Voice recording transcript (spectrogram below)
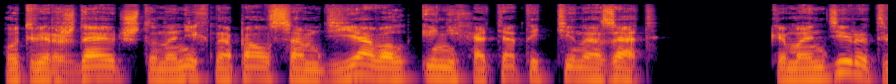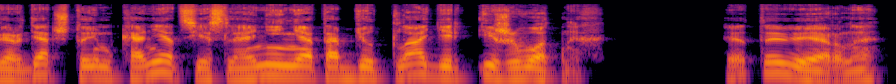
Утверждают, что на них напал сам дьявол и не хотят идти назад. Командиры твердят, что им конец, если они не отобьют лагерь и животных. Это верно.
